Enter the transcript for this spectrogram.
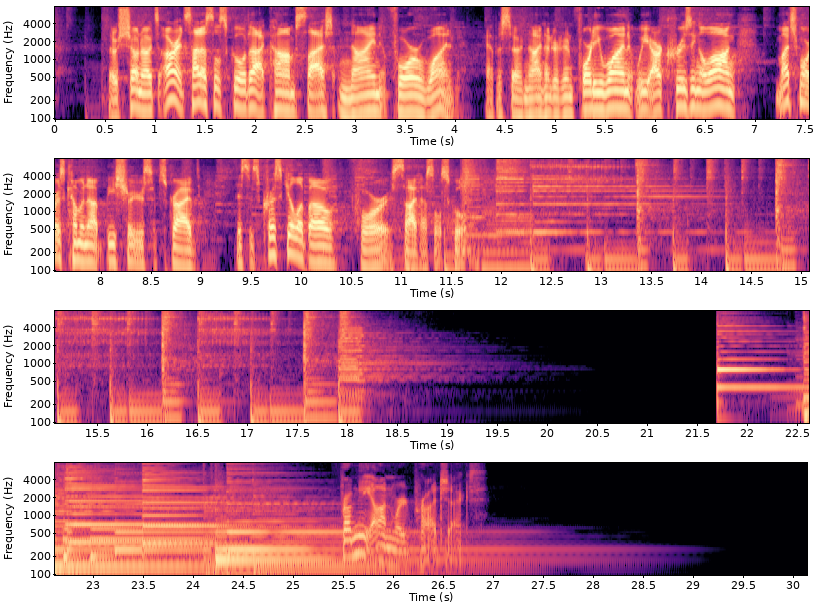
Those show notes are at sidehustleschool.com slash 941. Episode 941. We are cruising along. Much more is coming up. Be sure you're subscribed this is Chris Guillebeau for Side Hustle School. From the Onward Project.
